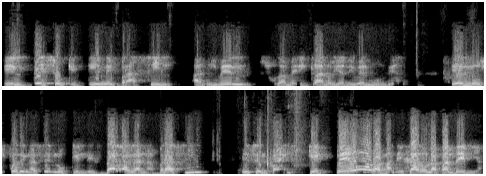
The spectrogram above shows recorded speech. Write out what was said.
el peso que tiene Brasil a nivel sudamericano y a nivel mundial. Ellos pueden hacer lo que les da la gana. Brasil es el país que peor ha manejado la pandemia,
